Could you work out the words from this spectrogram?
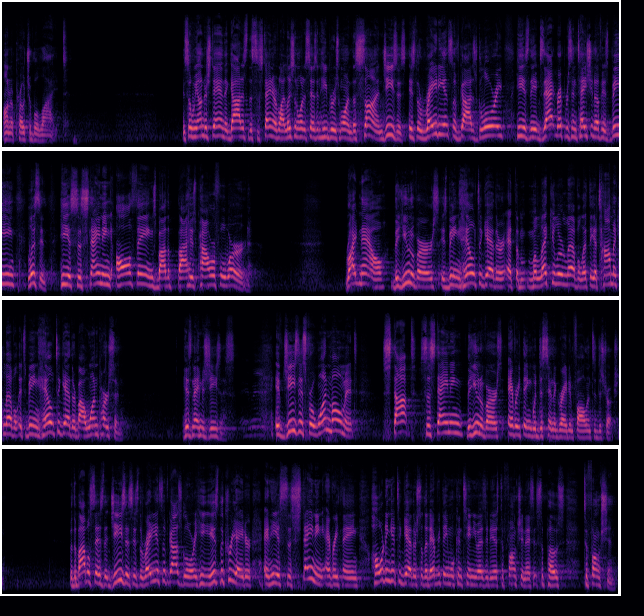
unapproachable light. And so we understand that God is the sustainer of light. Listen to what it says in Hebrews 1. The Son, Jesus, is the radiance of God's glory. He is the exact representation of his being. Listen, he is sustaining all things by, the, by his powerful word. Right now, the universe is being held together at the molecular level, at the atomic level. It's being held together by one person. His name is Jesus. Amen. If Jesus, for one moment, stopped sustaining the universe, everything would disintegrate and fall into destruction. But the Bible says that Jesus is the radiance of God's glory. He is the creator, and He is sustaining everything, holding it together so that everything will continue as it is to function, as it's supposed to function.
